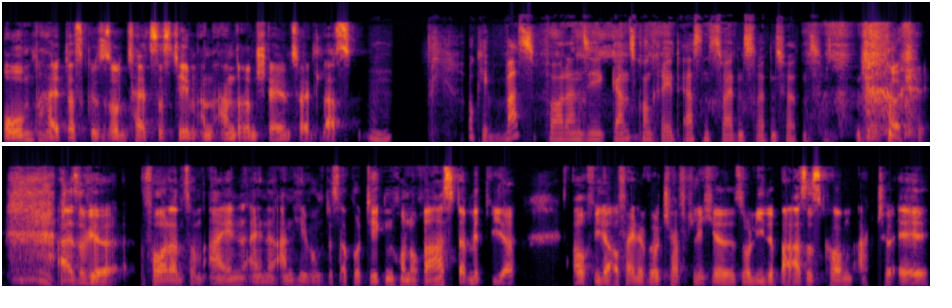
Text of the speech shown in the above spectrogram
um halt das Gesundheitssystem an anderen Stellen zu entlasten. Mhm. Okay, was fordern Sie ganz konkret? Erstens, zweitens, drittens, viertens. Okay. Also wir fordern zum einen eine Anhebung des Apothekenhonorars, damit wir auch wieder auf eine wirtschaftliche, solide Basis kommen. Aktuell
